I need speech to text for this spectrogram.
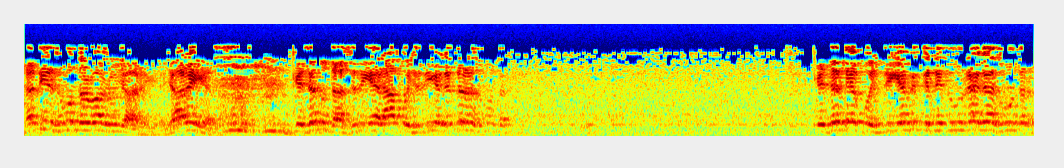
ਨਦੀ ਸਮੁੰਦਰ ਵੱਲ ਨੂੰ ਜਾ ਰਹੀ ਹੈ, ਜਾ ਰਹੀ ਹੈ। ਕਿਸੇ ਨੂੰ ਦੱਸਦੀ ਹੈ, ਰਾਹ ਪੁੱਛਦੀ ਹੈ ਕਿੱਧਰ ਹੈ ਸਮੁੰਦਰ। ਕਿਸੇ ਤੇ ਪੁੱਛਦੀ ਹੈ ਵੀ ਕਿੰਨੀ ਦੂਰ ਰਹਿ ਗਿਆ ਸਮੁੰਦਰ।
